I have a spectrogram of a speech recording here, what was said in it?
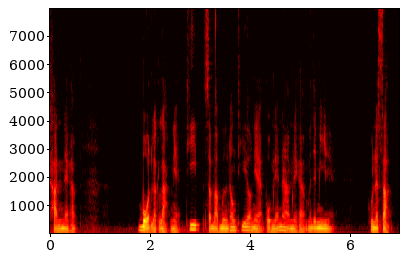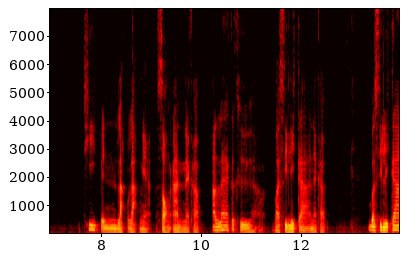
ชั้นนะครับโบสถ์หลักๆเนี่ยที่สำหรับเมืองท่องเที่ยวเนี่ยผมแนะนำนะครับมันจะมีคำศัพท์ที่เป็นหลักๆเนี่ยสองอันนะครับ อันแรกก็คือ basilica นะครับ basilica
